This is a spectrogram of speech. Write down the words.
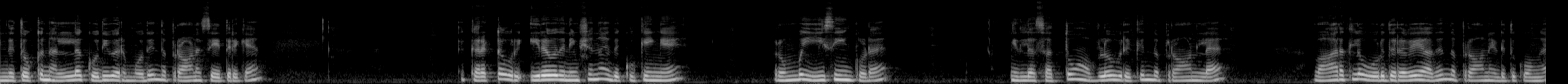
இந்த தொக்கு நல்லா கொதி வரும்போது இந்த ப்ரானை சேர்த்துருக்கேன். கரெக்டாக ஒரு இருபது நிமிஷம் தான் இது குக்கிங்கு ரொம்ப ஈஸியும் கூட. இதில் சத்தும் அவ்வளோ இருக்குது இந்த ப்ரானில். வாரத்தில் ஒரு தடவையாவது இந்த ப்ரான் எடுத்துக்கோங்க.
